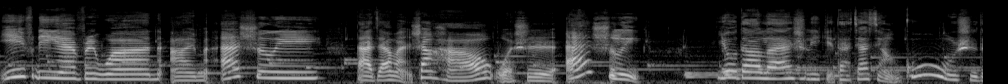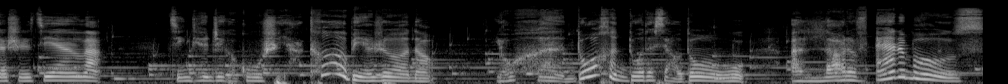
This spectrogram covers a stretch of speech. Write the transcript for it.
evening, everyone. I'm Ashley. 大家晚上好，我是 Ashley。又到了 Ashley 给大家讲故事的时间了。今天这个故事呀，特别热闹，有很多很多的小动物，a lot of animals。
